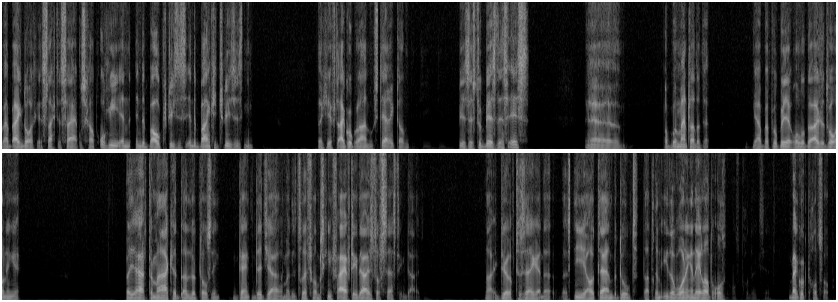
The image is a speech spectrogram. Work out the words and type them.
eigenlijk nooit geen slechte cijfers gehad. Ook niet in, in de bouwcrisis, in de bankencrisis niet. Dat geeft eigenlijk ook wel aan hoe sterk dan business to business is. Uh, op het moment dat ja, we proberen 100.000 woningen per jaar te maken, dat lukt ons niet. Ik denk dit jaar met terug van misschien 50.000 of 60.000. Nou, ik durf te zeggen, dat, is niet houten bedoeld dat er in iedere woning in Nederland ons, ons product zit. Daar ben ik ook trots op.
